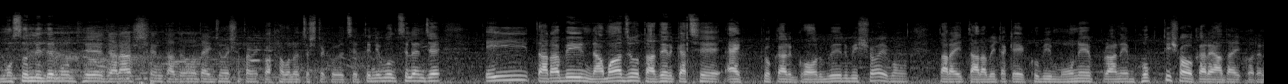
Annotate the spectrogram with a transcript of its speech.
মুসল্লিদের মধ্যে যারা আসছেন, তাদের মধ্যে একজনের সাথে আমি কথা বলার চেষ্টা করেছি। তিনি বলছিলেন যে, এই তারাবির নামাজও তাদের কাছে এক প্রকার গর্বের বিষয় এবং তারা এই তারাবিটাকে খুবই মনে প্রাণে ভক্তি সহকারে আদায় করেন।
